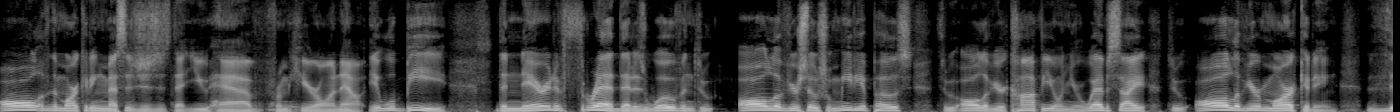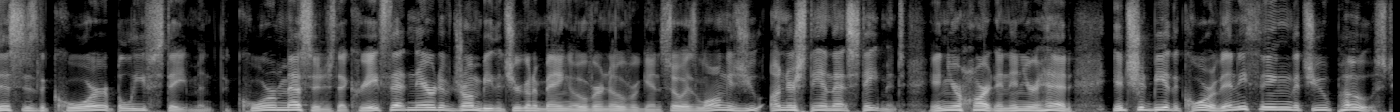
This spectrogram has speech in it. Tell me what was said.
all of the marketing messages that you have from here on out. It will be the narrative thread that is woven through all of your social media posts, through all of your copy on your website, through all of your marketing. This is the core belief statement, the core message that creates that narrative drumbeat that you're going to bang over and over again. So, as long as you understand that statement in your heart and in your head, it should be at the core of anything that you post,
